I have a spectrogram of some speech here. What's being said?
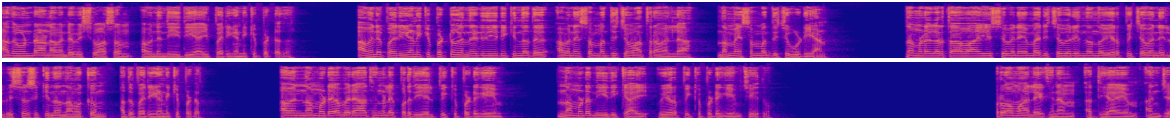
അതുകൊണ്ടാണ് അവന്റെ വിശ്വാസം അവന് നീതിയായി പരിഗണിക്കപ്പെട്ടത്. അവന് പരിഗണിക്കപ്പെട്ടു എന്ന് എഴുതിയിരിക്കുന്നത് അവനെ സംബന്ധിച്ച് മാത്രമല്ല നമ്മെ സംബന്ധിച്ചു കൂടിയാണ് നമ്മുടെ കർത്താവായ യേശുവിനെ മരിച്ചവരിൽ നിന്ന് ഉയർപ്പിച്ചവനിൽ വിശ്വസിക്കുന്ന നമുക്കും അത് പരിഗണിക്കപ്പെടും. അവൻ നമ്മുടെ അപരാധങ്ങളെ പ്രതി ഏൽപ്പിക്കപ്പെടുകയും നമ്മുടെ നീതിക്കായി ഉയർപ്പിക്കപ്പെടുകയും ചെയ്തു. റോമാലേഖനം അധ്യായം അഞ്ച്.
